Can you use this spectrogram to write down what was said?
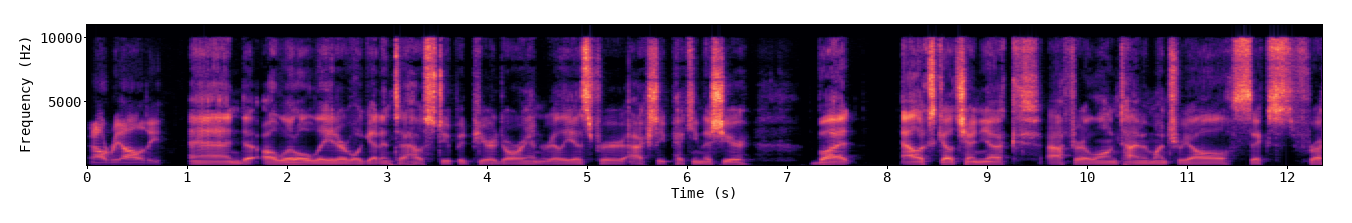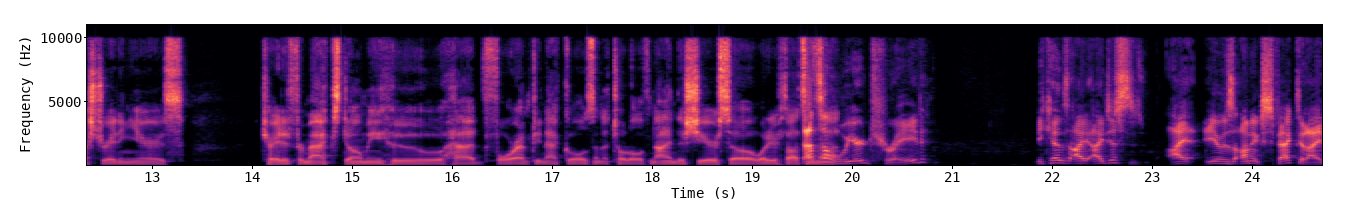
In all reality, and a little later, we'll get into how stupid Pierre Dorion really is for actually picking this year. But Alex Galchenyuk, after a long time in Montreal, six frustrating years, traded for Max Domi, who had four empty net goals and a total of nine this year. So, what are your thoughts That's on that? That's a weird trade because I, I just I it was unexpected. I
